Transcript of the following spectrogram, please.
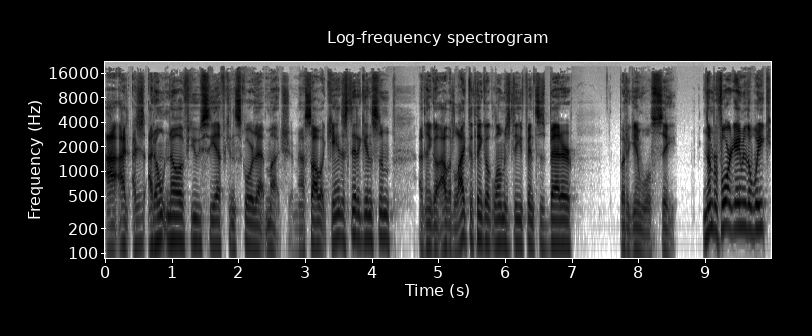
I, I just I don't know if UCF can score that much. I mean, I saw what Kansas did against them. I think I would like to think Oklahoma's defense is better, but again, we'll see. Number four game of the week,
